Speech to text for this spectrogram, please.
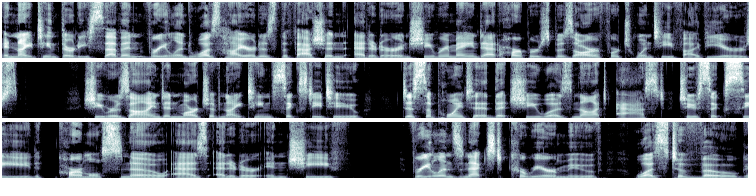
In 1937, Vreeland was hired as the fashion editor, and she remained at Harper's Bazaar for 25 years. She resigned in March of 1962, disappointed that she was not asked to succeed Carmel Snow as editor in chief. Vreeland's next career move was to Vogue,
